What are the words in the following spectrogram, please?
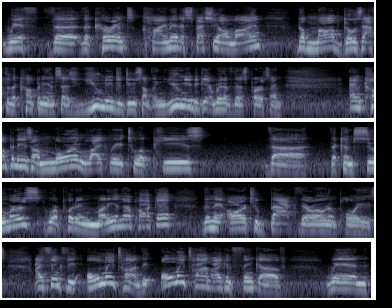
with the, the current climate, especially online, the mob goes after the company and says, you need to do something, you need to get rid of this person. And companies are more likely to appease the, the consumers who are putting money in their pocket than they are to back their own employees. I think the only time, the only time I can think of when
